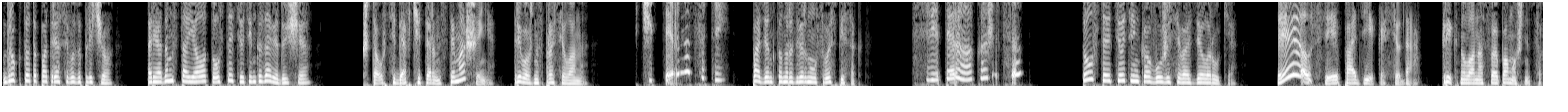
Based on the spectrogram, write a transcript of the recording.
Вдруг кто-то потряс его за плечо. Рядом стояла толстая тетенька заведующая. «Что у тебя в четырнадцатой машине?» — тревожно спросила она. «В четырнадцатой?» Пазингтон развернул свой список. «Свитера, кажется». Толстая тетенька в ужасе воздела руки. «Элси, поди-ка сюда!» — крикнула она свою помощницу.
